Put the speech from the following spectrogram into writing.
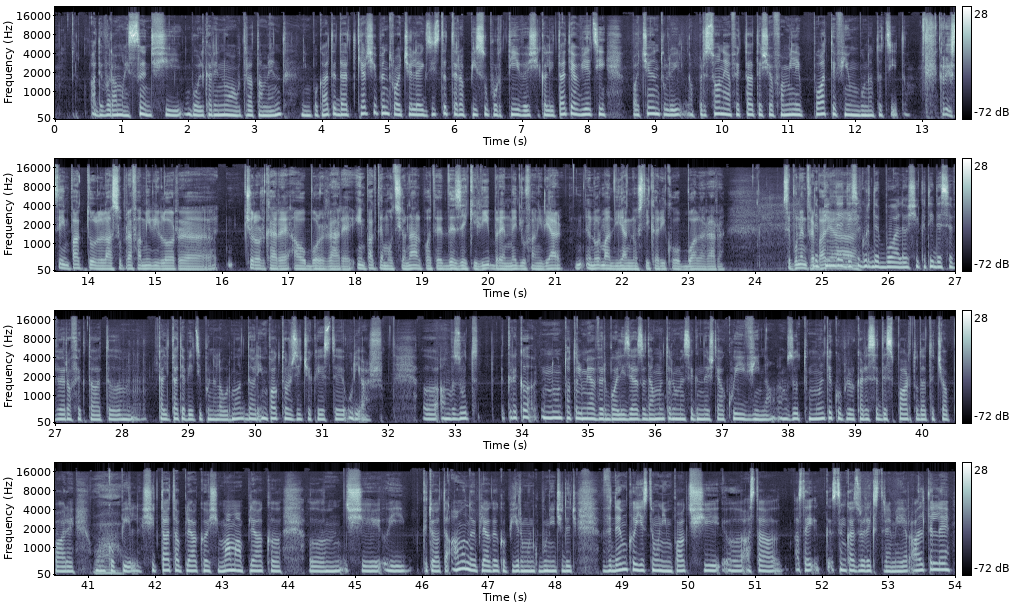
Adevărat, mai sunt și boli care nu au tratament, din păcate, dar chiar și pentru acelea există terapii suportive și calitatea vieții pacientului, a persoanei afectate și a familiei poate fi îmbunătățită. Care este impactul asupra familiilor uh, celor care au boli rare? Impact emoțional, poate dezechilibre în mediul familiar în urma diagnosticării cu o boală rară? Se pune întrebarea... Depinde, desigur, de boală și cât e de sever afectată calitatea vieții până la urmă, dar impactul aș zice că este uriaș. Uh, am văzut cred că nu toată lumea verbalizează, dar multă lume se gândește a cui vina. Am văzut multe cupluri care se despart odată ce apare wow. un copil și tata pleacă și mama pleacă um, și îi câteodată amândoi pleacă, copiii rămân cu bunicii, deci vedem că este un impact și uh, asta, asta e, sunt cazuri extreme, iar altele,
